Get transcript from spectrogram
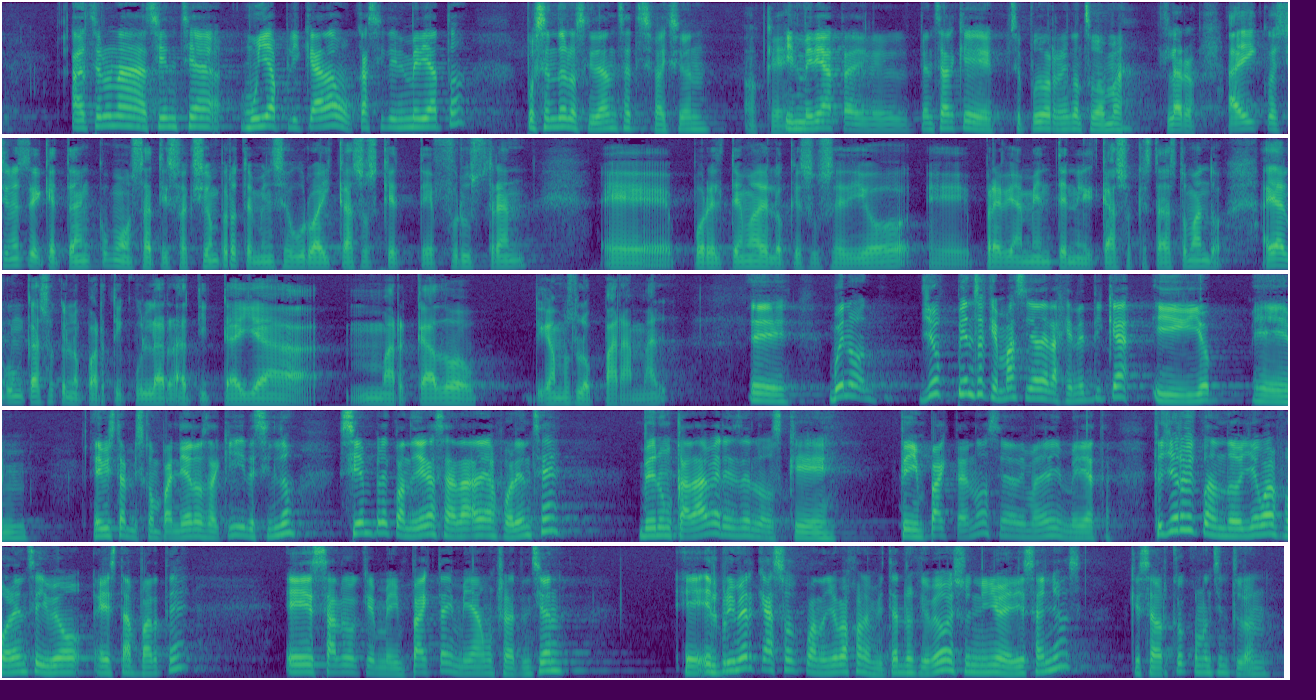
al ser una ciencia muy aplicada o casi de inmediato, pues son de los que dan satisfacción Ok. inmediata, el pensar que se pudo reunir con su mamá. Claro, hay cuestiones de que te dan como satisfacción, pero también seguro hay casos que te frustran eh, por el tema de lo que sucedió eh, previamente en el caso que estabas tomando. ¿Hay algún caso que en lo particular a ti te haya marcado, digámoslo, para mal? Eh, bueno, yo pienso que más allá de la genética, y yo eh, he visto a mis compañeros aquí decirlo, siempre cuando llegas al área forense, ver un cadáver es de los que te impacta, ¿no? O sea, de manera inmediata. Entonces yo creo que cuando llego al forense y veo esta parte, es algo que me impacta y me llama mucho la atención. Eh, el primer caso, cuando yo bajo la mitad, lo que veo es un niño de 10 años que se ahorcó con un cinturón.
